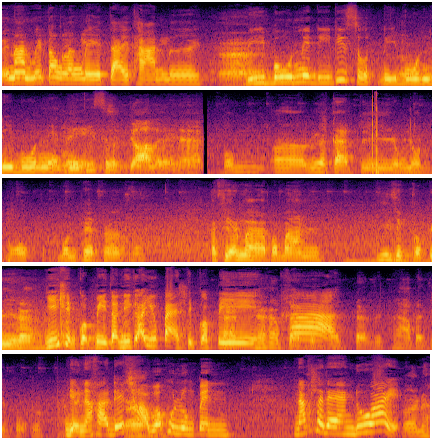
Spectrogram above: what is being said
ไอ้นั่นไม่ต้องลังเลใจทานเลย อ่าดีบูนนี่ดีที่สุด ดีบูนดีบูนเนี่ยดีที่สุด ยอดเลยนะฮะผมเอ่อเรืออากาศตรียงยศโมกมนเพชรนะเกษียณมาประมาณ 20 กว่าปีแล้ว20 กว่าปี ตอนนี้ก็อายุ 80 กว่าปี ค่ะ แปดสิบห้าแปดสิบหก เดี๋ยวนะคะ ได้ข่าวว่าคุณลุงเป็นนักแสดงด้วย เออนะ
